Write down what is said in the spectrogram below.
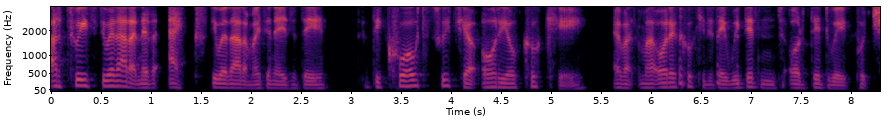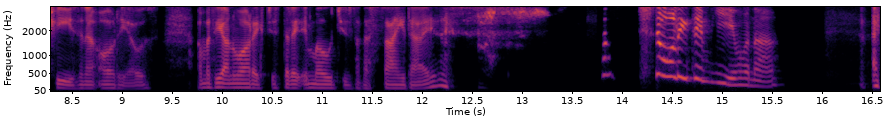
A'r tweet diweddara, neu'r ex diweddara mae di wneud ydi, di quote tweetio Oreo cookie Efa, mae Oreo cookie today, we didn't, or did we, put cheese in our Oreos. A mae Dion Warwick just dweud emojis fatha side eyes. Surely dim you hwnna. A,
